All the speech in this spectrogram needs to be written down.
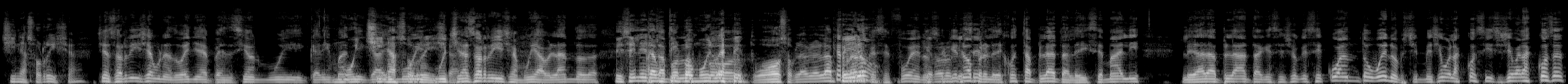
China Zorrilla, China Zorrilla, una dueña de pensión muy carismática. Muy China muy, Zorrilla. muy China Zorrilla, muy hablando. él era un tipo muy codos. respetuoso, bla, bla, bla, Qué pero raro que se fue, no qué sé qué, que no, pero le dejó esta plata, le dice Mali, le da la plata, qué sé yo, qué sé cuánto. Bueno, pues, me llevo las cosas y se lleva las cosas.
